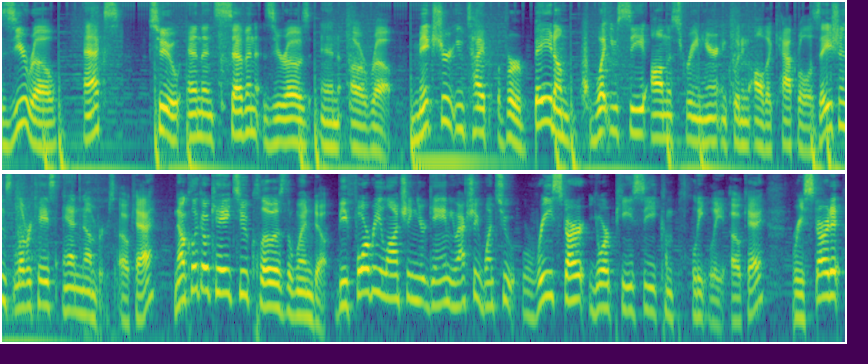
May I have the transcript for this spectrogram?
0, x, 2, and then seven zeros in a row make sure you type verbatim what you see on the screen here, including all the capitalizations, lowercase, and numbers, okay? Now click OK to close the window. Before relaunching your game, you actually want to restart your PC completely, okay? Restart it.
